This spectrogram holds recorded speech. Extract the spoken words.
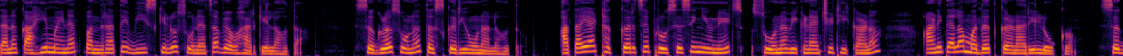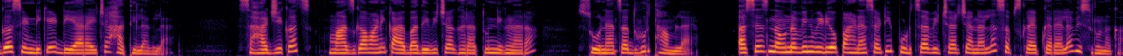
त्यानं काही महिन्यात पंधरा ते वीस किलो सोन्याचा व्यवहार केला होता. सगळं सोनं तस्करी होऊन आलं होतं. आता या ठक्करचे प्रोसेसिंग युनिट्स सोनं विकण्याची ठिकाणं आणि त्याला मदत करणारी लोकं सगळं सिंडिकेट डीआरआयच्या हाती लागला साहजिकच माझगाव आणि काळबादेवीच्या घरातून निघणारा सोन्याचा धूर थांबलाय. असेच नवनवीन व्हिडिओ पाहण्यासाठी पुढचा विचार चॅनलला सबस्क्राईब करायला विसरू नका.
